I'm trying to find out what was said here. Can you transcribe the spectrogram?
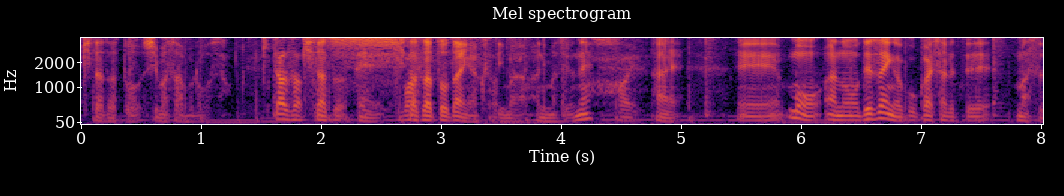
北里柴三郎さん。北里北里,、えー、北里大学って今ありますよね。はい、はいえー、もうあのデザインが公開されてます。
